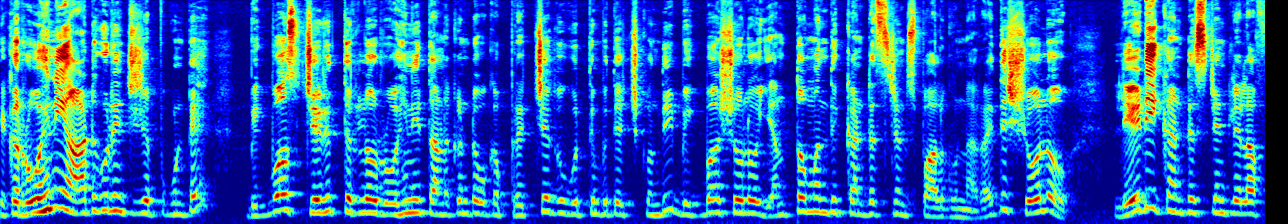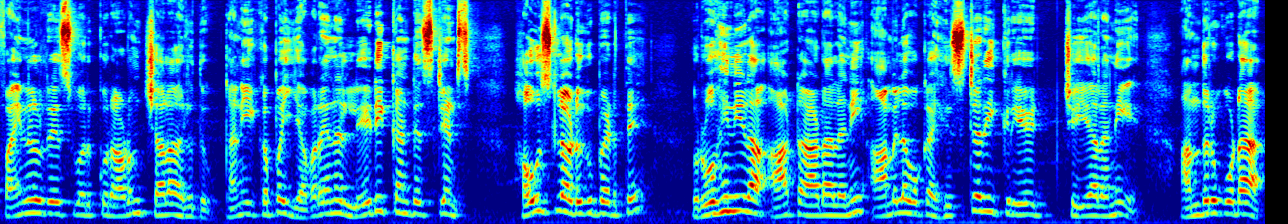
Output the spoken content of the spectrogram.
ఇక రోహిణి ఆట గురించి చెప్పుకుంటే బిగ్ బాస్ చరిత్రలో రోహిణి తనకంటూ ఒక ప్రత్యేక గుర్తింపు తెచ్చుకుంది. బిగ్ బాస్ షోలో ఎంతోమంది కంటెస్టెంట్స్ పాల్గొన్నారు. అయితే షోలో లేడీ కంటెస్టెంట్లు ఇలా ఫైనల్ రేస్ వరకు రావడం చాలా అరుదు. కానీ ఇకపై ఎవరైనా లేడీ కంటెస్టెంట్స్ హౌస్లో అడుగు పెడితే రోహిణిలా ఆట ఆడాలని ఆమెలో ఒక హిస్టరీ క్రియేట్ చేయాలని అందరూ కూడా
